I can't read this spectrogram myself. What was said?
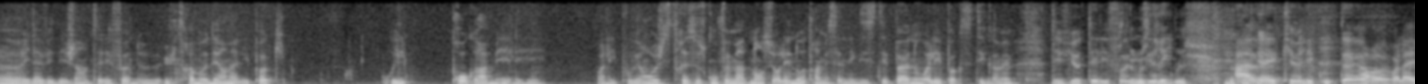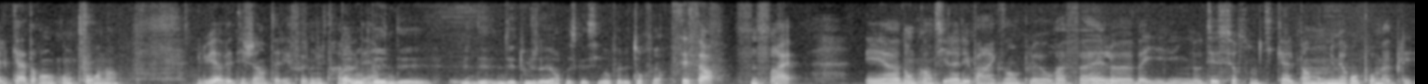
Euh, il avait déjà un téléphone euh, ultra moderne à l'époque où il programmer les. Voilà, ils pouvaient enregistrer c'est ce qu'on fait maintenant sur les nôtres, hein, mais ça n'existait pas. Nous, à l'époque, c'était quand même des vieux téléphones rustique, gris oui. avec l'écouteur euh, voilà, et le cadran qu'on tourne. hein. Lui avait déjà un téléphone Fallait ultra pas moderne. louper une des, une des, une des touches d'ailleurs, parce que sinon il fallait tout refaire. C'est ça, ouais. Et euh, donc, quand il allait par exemple au Raphaël, euh, bah, il notait sur son petit calepin mon numéro pour m'appeler.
